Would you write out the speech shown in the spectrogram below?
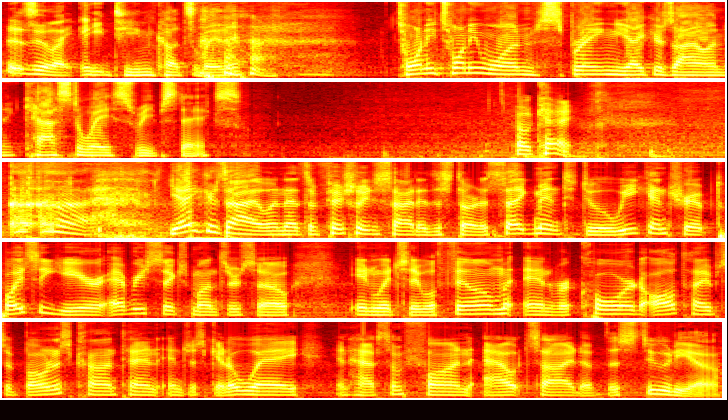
This is like 18 cuts later. 2021 Spring Yikers Island Castaway Sweepstakes. Okay. Yikers Island has officially decided to start a segment to do a weekend trip twice a year, every six months or so, in which they will film and record all types of bonus content and just get away and have some fun outside of the studio.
